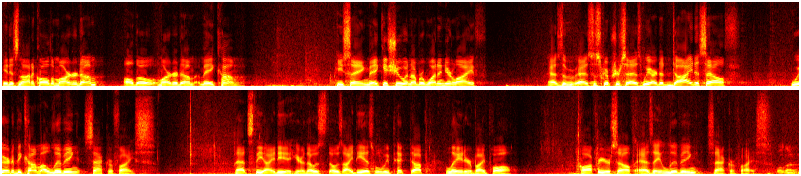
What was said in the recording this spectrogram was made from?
It is not a call to martyrdom, although martyrdom may come. He's saying, make Yeshua number one in your life. As the, as the scripture says, we are to die to self, we are to become a living sacrifice. That's the idea here. Those, those ideas will be picked up later by Paul. Offer yourself as a living sacrifice. Well, then,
